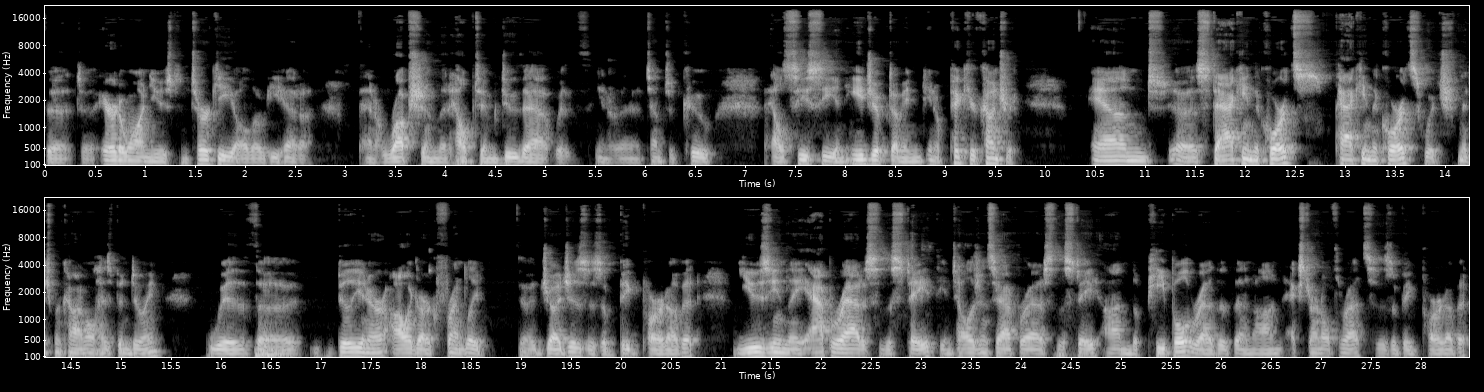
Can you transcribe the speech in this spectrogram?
that uh, Erdogan used in Turkey, although he had a, an eruption that helped him do that with you know an attempted coup. El Sisi in Egypt. I mean, you know, pick your country and uh, stacking the courts, packing the courts, which Mitch McConnell has been doing with uh, mm-hmm. billionaire oligarch friendly uh, judges is a big part of it. Using the apparatus of the state, the intelligence apparatus of the state, on the people rather than on external threats is a big part of it.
